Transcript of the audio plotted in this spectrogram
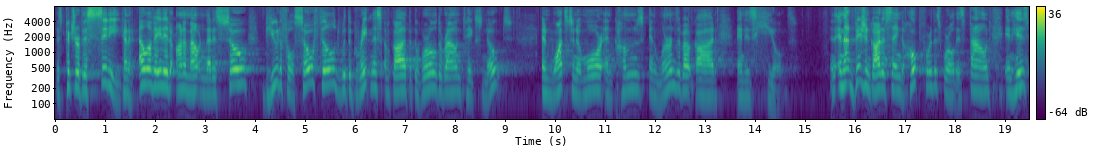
this picture of this city kind of elevated on a mountain that is so beautiful, so filled with the greatness of God that the world around takes note and wants to know more and comes and learns about God and is healed. And in that vision, God is saying the hope for this world is found in His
